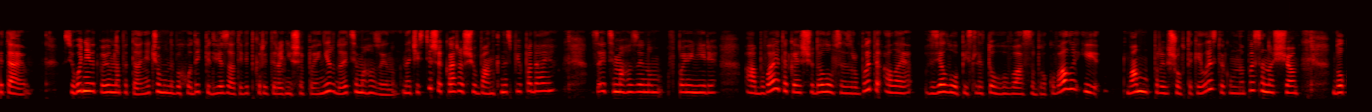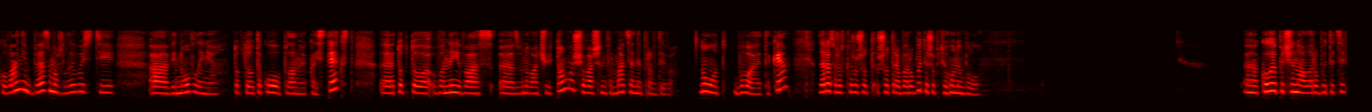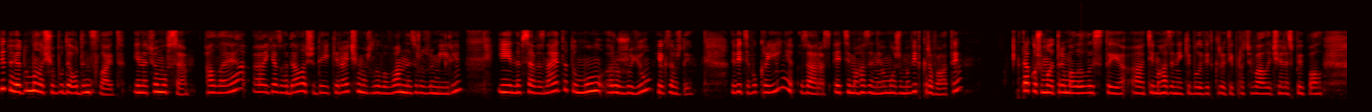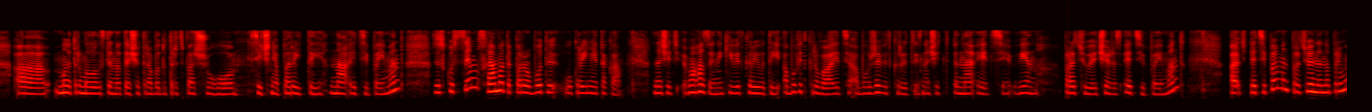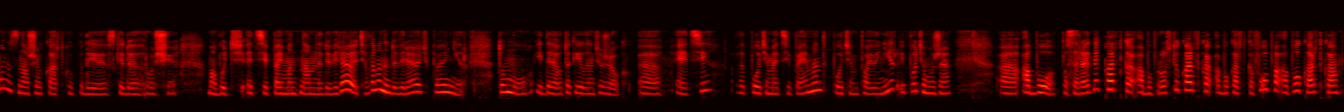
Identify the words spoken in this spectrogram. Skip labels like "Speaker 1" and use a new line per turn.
Вітаю! Сьогодні відповім на питання, чому не виходить підв'язати відкритий раніше Payoneer до еці магазину. Найчастіше каже, що банк не співпадає з еці магазином в Payoneer, а буває таке, що дало все зробити, але взяло після того вас заблокували і вам прийшов такий лист, в якому написано, що блокування без можливості відновлення, тобто такого плану якийсь текст, е, тобто вони вас е, звинувачують в тому, що ваша інформація неправдива. Ну от, буває таке. Зараз розкажу, що, що треба робити, щоб цього не було. Е, коли я починала робити це відео, я думала, що буде один слайд, і на цьому все. Але е, я згадала, що деякі речі, можливо, вам не зрозумілі, і не все ви знаєте, тому розжую, як завжди. Дивіться, в Україні зараз ці магазини ми можемо відкривати. Також ми отримали листи, ті магазини, які були відкриті, працювали через PayPal. Ми отримали листи на те, що треба до 31 січня перейти на Etsy Payment. В зв'язку з цим схема тепер роботи в Україні така. Значить, магазин, який відкритий або відкривається, або вже відкритий, значить, на Etsy, він працює через Etsy Payment. Etsy Payment працює не напряму з нашою карткою, куди скидує гроші. Мабуть, Etsy Payment нам не довіряють, але вони довіряють Payoneer. Тому йде отакий ланцюжок е, Etsy, потім Etsy Payment, потім Payoneer, і потім уже е, або посередник картка, або просто картка, або картка ФОПа, або картка.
